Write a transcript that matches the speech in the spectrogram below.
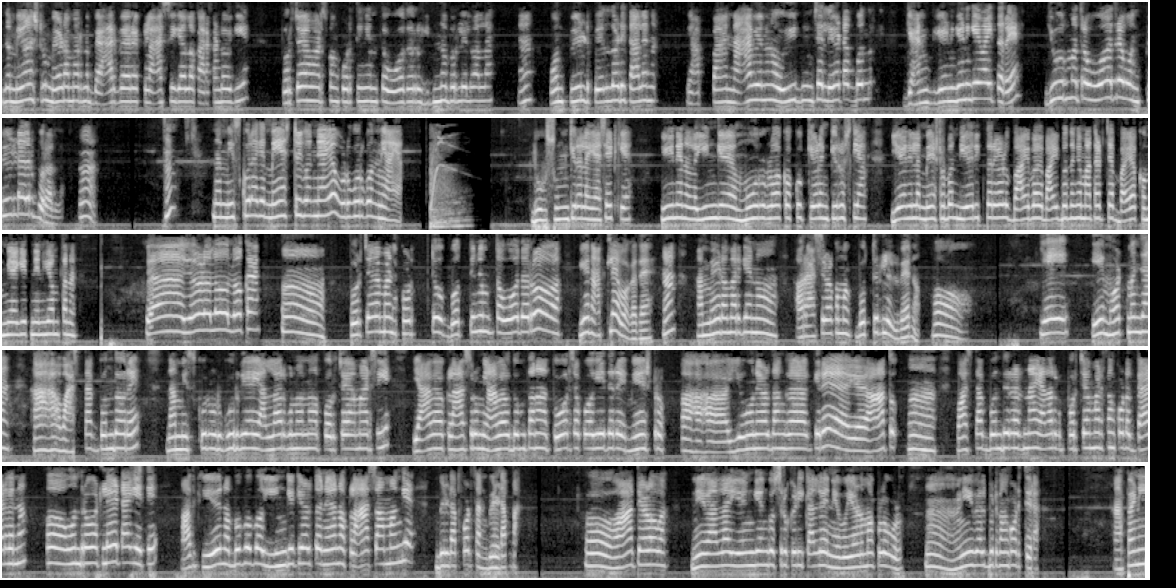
ನಮ್ಮ ಮೇಷ್ಟ್ರು ಮೇಡಮ್ ಅವ್ರನ್ನ ಬೇರೆ ಬೇರೆ ಕ್ಲಾಸಿಗೆಲ್ಲ ಕರ್ಕೊಂಡೋಗಿ ಪರಿಚಯ ಮಾಡಿಸ್ಕೊಂಡು ಕೊಡ್ತೀನಿ ಅಂತ ಹೋದರು ಇದನ್ನ ಬರ್ಲಿಲ್ವಲ್ಲ ಒಂದು ಒಂದ್ ಫೀಲ್ಡ್ ಪೆಲ್ಲಡಿ ತಾಲೆನ ಯಪ್ಪ ನಾವೇನೋ ಐದು ನಿಮಿಷ ಲೇಟ್ ಆಗಿ ಬಂದು ಗೆಣ್ ಗೆಣ್ ಗೆಣ್ಗೆ ಹೋಯ್ತಾರೆ ಇವ್ರ ಮಾತ್ರ ಹೋದ್ರೆ ಒಂದ್ ಫೀಲ್ಡ್ ಆದ್ರೂ ಬರಲ್ಲ. ಹಾ? ನಮ್ಮ ಸ್ಕೂಲಾಗೆ ಮೇಸ್ಟ್ರಿಗೊಂದ್ ನ್ಯಾಯ ಹುಡುಗರಿಗೊಂದ್ ನ್ಯಾಯ. ಲೋ, ಸುಮ್ಕಿರಲ್ಲ ಎಸೆಟ್ಗೆ ನೀನೇನಲ್ಲ ಹಿಂಗೆ ಮೂರು ಲೋಕಕ್ಕೂ ಕೇಳಂಗ್ ತಿರುಸ್ತೀಯ? ಏನಿಲ್ಲ ಮೇಷ್ಟ್ರು ಬಂದು ಏರಿಕ್ತಾರೆ ಹೇಳು, ಬಾಯಿ ಬಾಯಿ ಬಾಯ್ ಬಂದಂಗೆ ಮಾತಾಡ್ತೀಯ? ಭಯ ಕಮ್ಮಿ ಆಗೈತ್ ನಿನ್ಗೆ ಅಂತಾನೆ. ಹೇಳಲು ಲೋಕ. ಪರಿಚಯ ಕೊಟ್ಟು ಗೊತ್ತಿನ ಅಂತ ಹೋದರು, ಏನ್ ಅತ್ಲೆ ಹೋಗದೆ? ಹ? ಆ ಮೇಡಮ್ ಅವ್ರಿಗೇನು ಅವ್ರ ಆಸೆ ಹೇಳ್ಕೊಂಬಕ್ ಗೊತ್ತಿರ್ಲಿಲ್ವೇನು? ಓ. ಏ ಏ ಮೋಟ್ ಮಂಜ, ಹಾ ಹಾ ವಾಸ್ತಾಗ್ ಬಂದವ್ರೆ ನಮ್ಮ ಸ್ಕೂಲ್ ಹುಡುಗರಿಗೆ ಎಲ್ಲಾರ್ಗು ಪರಿಚಯ ಮಾಡಿಸಿ ಯಾವ ಕ್ಲಾಸ್ ರೂಮ್ ಯಾವ್ಯಾವ ದುಮ್ತನ ತೋರ್ಸಕ್ ಹೋಗಿದ್ದಾರೆ ಮೇಷ್ಟ್ರು? ಹಾ ಹಾ ಹಾ, ಇವನ್ ಹೇಳ್ದಂಗ ಹಾಕಿರೆ ಆತು. ಹ್ಮ್ ವಾಸ್ತಾಗ್ ಬಂದಿರೋರ್ನ ಎಲ್ಲಾರ್ಗು ಪರಿಚಯ ಮಾಡ್ಕೊಂಡ್ ಕೊಡೋದ್ ಬ್ಯಾಡ್ವೇನ ಓ ಅದಕ್ಕೆ ಏನ್ ಅಬ್ಬಬ್ಬಬ್ಬ, ಹಿಂಗೆ ಕೇಳ್ತಾನೆ ಏನೋ ಕ್ಲಾಸ್ ಅಮ್ಮಂಗೆ. ಬಿಲ್ಡಪ್ ಕೊಡ್ತಾನೆ ಅಪ್ ಓ ಆತ ಹೇಳವ ನೀವೆಲ್ಲ ಹೆಂಗ್ ಹೆಂಗ್ ಉಸಿರು ಕಡಿಕಲ್ವೇ ನೀವು ಹೆಣ್ಮಕ್ಳುಗಳು ಹ್ಮ್ ನೀವೆಲ್ ಬಿಟ್ಕೊಂಡ್ ಕೊಡ್ತೀರಾ? ಅಪ್ಪಣಿ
